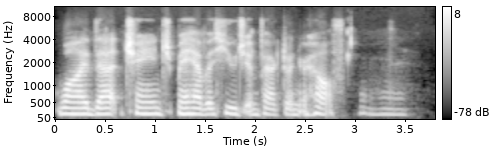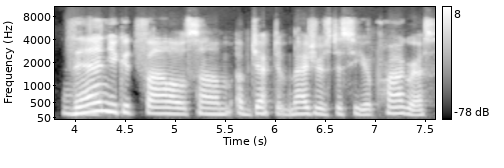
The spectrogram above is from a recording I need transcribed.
why that change may have a huge impact on your health. Mm-hmm. Mm-hmm. Then you could follow some objective measures to see your progress.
